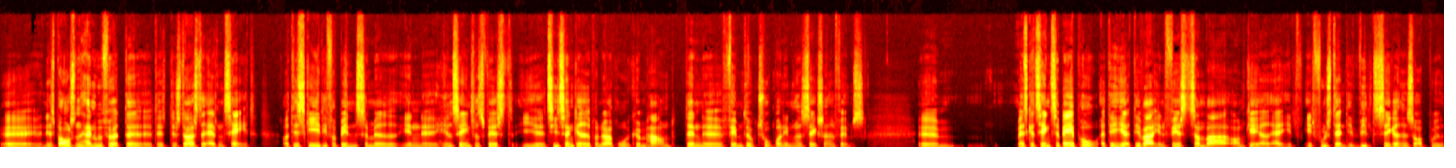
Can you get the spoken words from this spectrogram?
Øh, Niels Poulsen, han udførte det, det, det største attentat, og det skete i forbindelse med en øh, Hells Angels fest i øh, Titangade på Nørrebro i København den øh, 5. oktober 1996. Øh, man skal tænke tilbage på, at det her det var en fest, som var omgået af et, et fuldstændig vildt sikkerhedsopbud.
